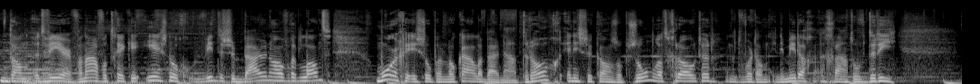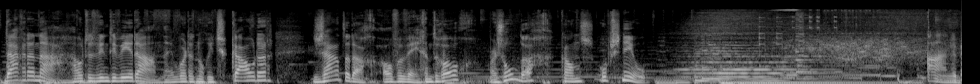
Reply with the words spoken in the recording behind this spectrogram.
Dan het weer. Vanavond trekken eerst nog winterse buien over het land. Morgen is het op een lokale bui na droog en is de kans op zon wat groter. En het wordt dan in de middag een graad of drie. Dagen daarna houdt het winter weer aan en wordt het nog iets kouder. Zaterdag overwegend droog, maar zondag kans op sneeuw. ANWB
